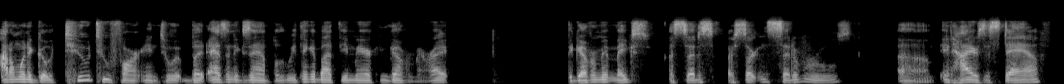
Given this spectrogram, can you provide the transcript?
I don't want to go too, too far into it, but as an example, we think about the American government, right? The government makes a, set of, a certain set of rules. Um, it hires a staff,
